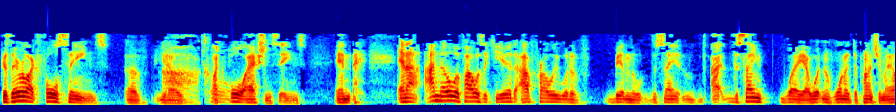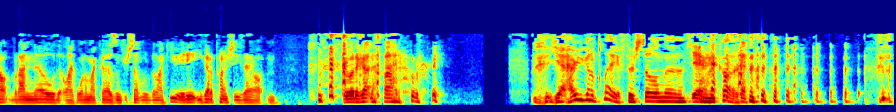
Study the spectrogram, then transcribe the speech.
because they were like full scenes of you know Ah, cool. like full action scenes, and and I I know if I was a kid, I probably would have been the the same I, the same way. I wouldn't have wanted to punch them out, but I know that like one of my cousins or something would have been like, "You idiot, you got to punch these out," and we would have gotten a fight over it. yeah, how are you going to play if they're still in the yeah. in the card?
